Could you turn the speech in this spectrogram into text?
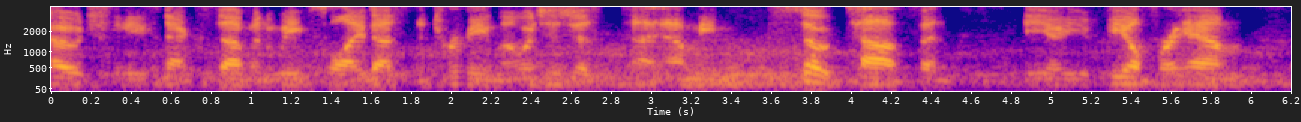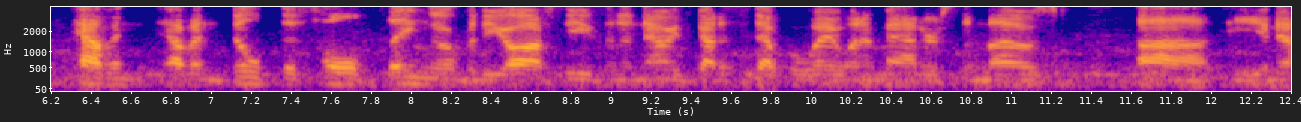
coach for these next seven weeks while he does the treatment, which is just, I mean, so tough. And, you know, you feel for him having having built this whole thing over the off season, and now he's got to step away when it matters the most. Uh, you know,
